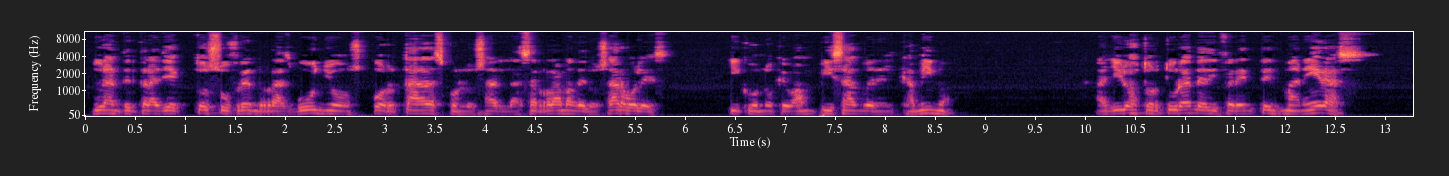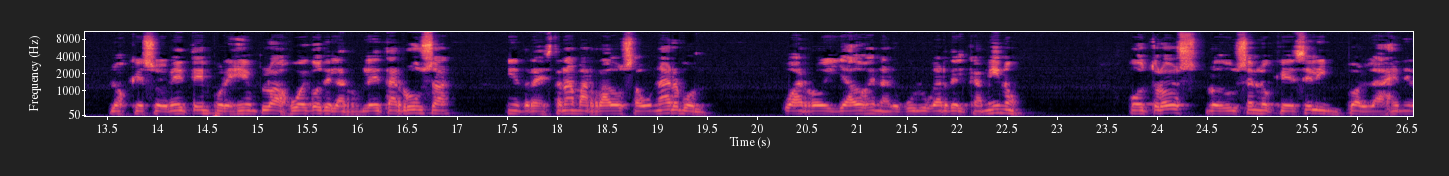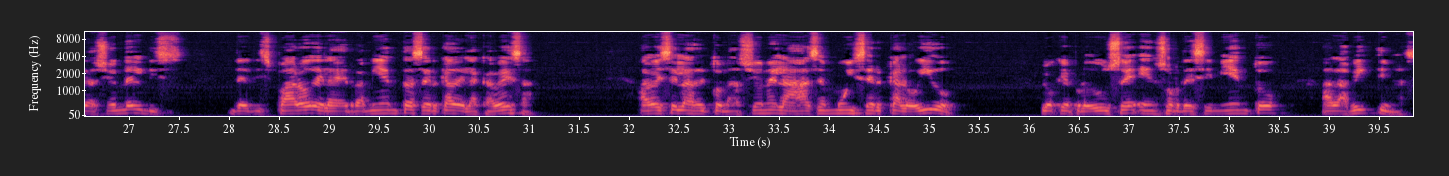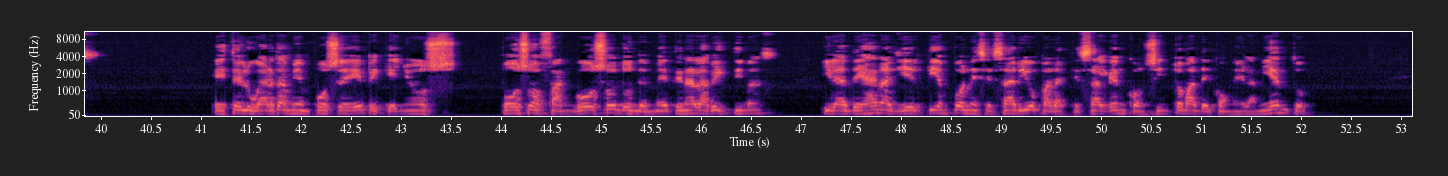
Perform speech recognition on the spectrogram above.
Durante el trayecto sufren rasguños, cortadas con las ramas de los árboles y con lo que van pisando en el camino. Allí los torturan de diferentes maneras. Los que someten, por ejemplo, a juegos de la ruleta rusa mientras están amarrados a un árbol o arrodillados en algún lugar del camino otros producen lo que es el la generación del, del disparo de la herramienta cerca de la cabeza. A veces las detonaciones las hacen muy cerca al oído, lo que produce ensordecimiento a las víctimas. Este lugar también posee pequeños pozos fangosos donde meten a las víctimas y las dejan allí el tiempo necesario para que salgan con síntomas de congelamiento.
